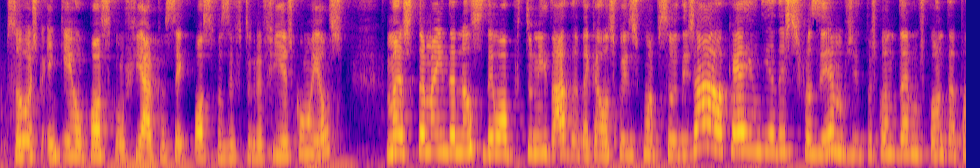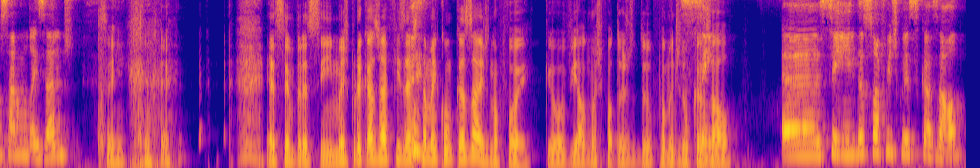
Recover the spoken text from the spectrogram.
pessoas em quem eu posso confiar, que eu sei que posso fazer fotografias com eles, mas também ainda não se deu a oportunidade daquelas coisas que uma pessoa diz, ah, ok, um dia destes fazemos, e depois quando dermos conta passaram dois anos. Sim. é sempre assim. Mas por acaso já fizeste também com casais, não foi? Que eu ouvi algumas fotos, do, pelo menos de um sim. casal. Uh, sim, ainda só fiz com esse casal.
